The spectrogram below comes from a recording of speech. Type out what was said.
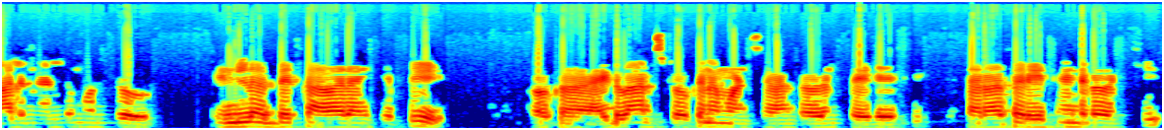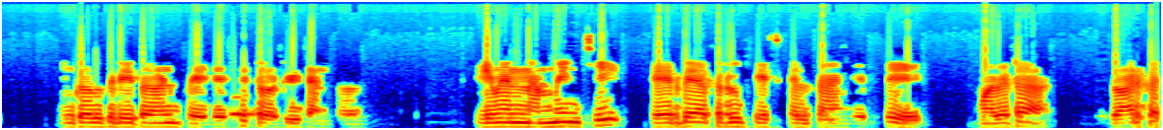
నాలుగు నెలల ముందు ఇండ్లు అద్దెకు కావాలని చెప్పి ఒక advance token amount seven thousand pay చేసి తర్వాత రీసెంట్గా వచ్చి ఇంకొక త్రీ థౌసండ్ పే చేసి టోటల్ టెన్ థౌసండ్. ఈమెను నమ్మించి తీర్థయాత్రలకు తీసుకెళ్తా అని చెప్పి మొదట ద్వారకా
